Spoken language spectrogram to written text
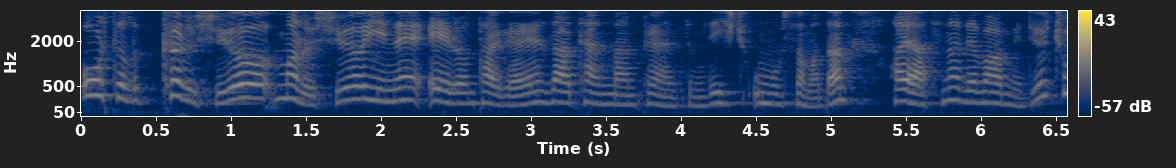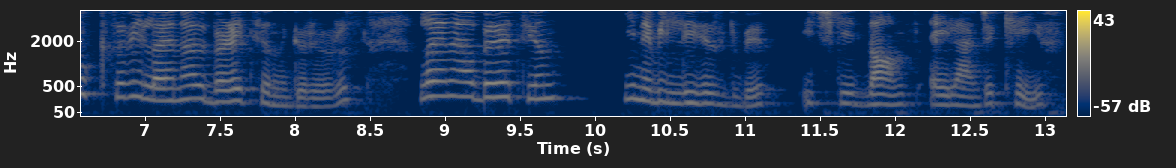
Ortalık karışıyor, marışıyor. Yine Aeron Targaryen zaten ben prensim diye hiç umursamadan hayatına devam ediyor. Çok kısa bir Lionel Baratheon'ı görüyoruz. Lionel Baratheon yine bildiğiniz gibi içki, dans, eğlence, keyif.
